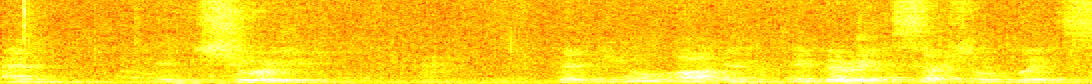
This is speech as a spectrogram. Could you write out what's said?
and ensure you that you are in a very exceptional place.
